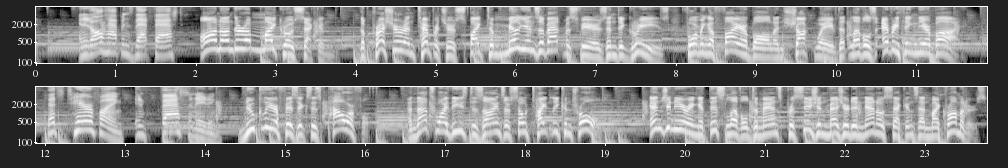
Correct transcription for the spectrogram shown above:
And it all happens that fast? On under a microsecond. The pressure and temperature spike to millions of atmospheres and degrees, forming a fireball and shockwave that levels everything nearby. That's terrifying and fascinating. Nuclear physics is powerful, and that's why these designs are so tightly controlled. Engineering at this level demands precision measured in nanoseconds and micrometers.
